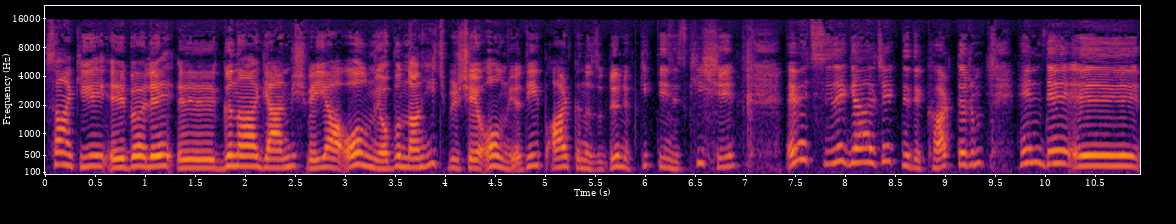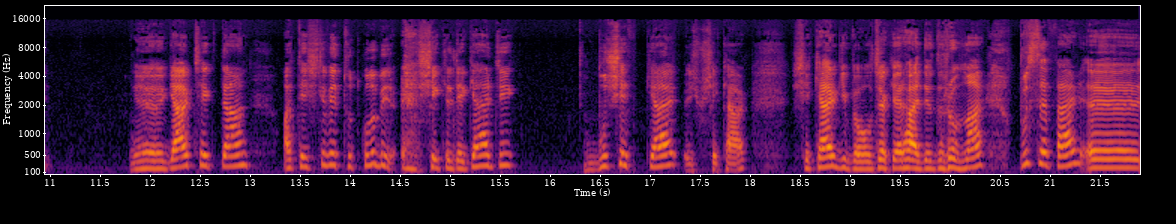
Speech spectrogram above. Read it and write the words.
sanki e, böyle e, gına gelmiş ve ya olmuyor bundan hiçbir şey olmuyor deyip arkanızı dönüp gittiğiniz kişi evet size gelecek dedi kartlarım. Hem de e, e, gerçekten ateşli ve tutkulu bir şekilde gelecek bu şeker şeker şeker gibi olacak herhalde durumlar. Bu sefer e,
